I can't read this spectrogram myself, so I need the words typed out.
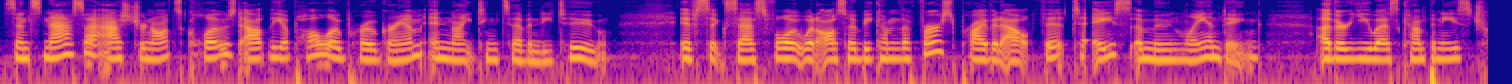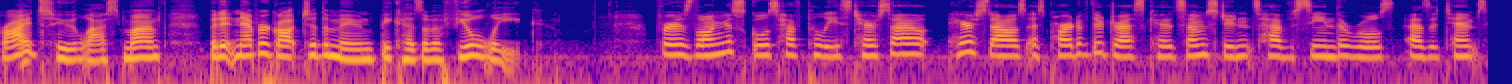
since NASA astronauts closed out the Apollo program in 1972. If successful, it would also become the first private outfit to ace a moon landing. Other U.S. companies tried to last month, but it never got to the moon because of a fuel leak. For as long as schools have policed hairstyle, hairstyles as part of their dress code, some students have seen the rules as attempts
